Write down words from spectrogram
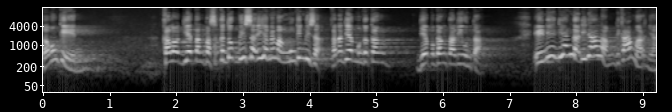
Gak mungkin. Kalau dia tanpa sekedup bisa, iya memang mungkin bisa, karena dia menggekang, dia pegang tali unta. Ini dia nggak di dalam, di kamarnya,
